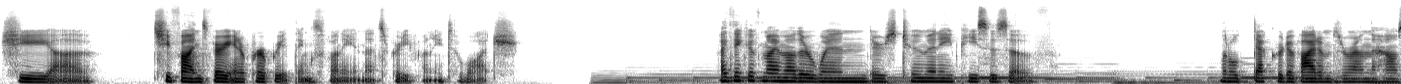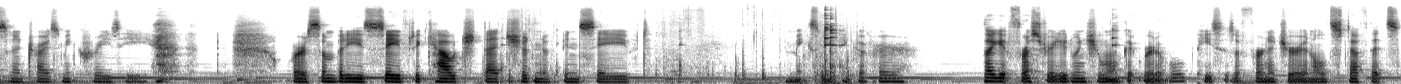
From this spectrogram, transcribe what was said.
she uh, she finds very inappropriate things funny, and that's pretty funny to watch. I think of my mother when there's too many pieces of little decorative items around the house and it drives me crazy. or somebody's saved a couch that shouldn't have been saved. It makes me think of her. I get frustrated when she won't get rid of old pieces of furniture and old stuff that's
